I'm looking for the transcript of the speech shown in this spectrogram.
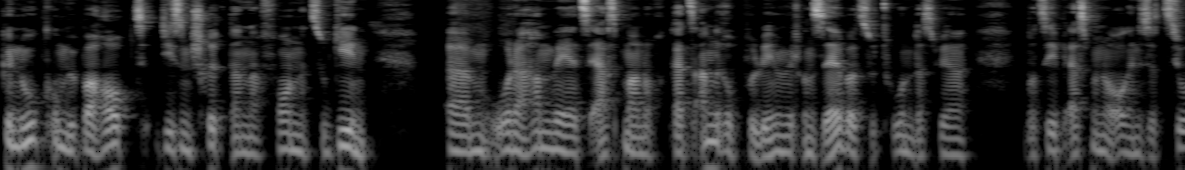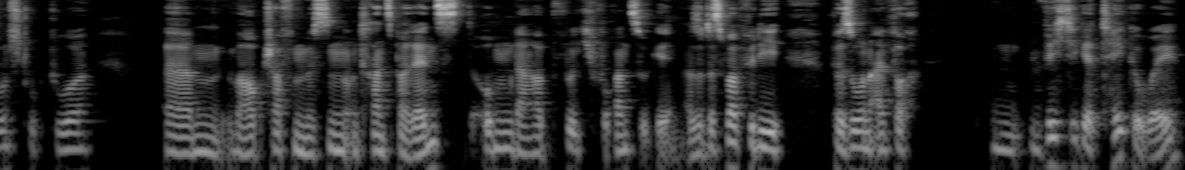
genug, um überhaupt diesen Schritt dann nach vorne zu gehen? Ähm, oder haben wir jetzt erstmal noch ganz andere Probleme mit uns selber zu tun, dass wir im Prinzip erstmal eine Organisationsstruktur ähm, überhaupt schaffen müssen und Transparenz, um da halt wirklich voranzugehen. Also das war für die Person einfach ein wichtiger Takeaway,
